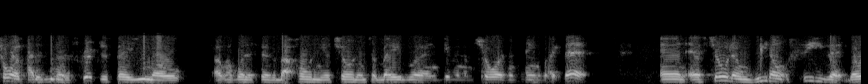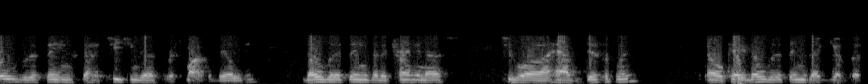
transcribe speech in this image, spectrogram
chores. I just you know the scriptures say, you know, what it says about holding your children to labor and giving them chores and things like that. And as children, we don't see that those are the things that are teaching us responsibility. Those are the things that are training us to uh, have discipline. Okay, those are the things that give us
